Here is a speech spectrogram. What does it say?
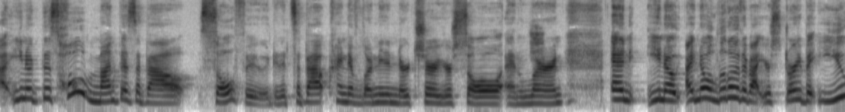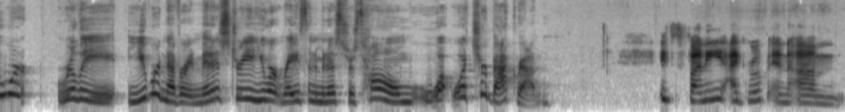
uh, you know, this whole month is about soul food and it's about kind of learning to nurture your soul and learn. And, you know, I know a little bit about your story, but you weren't really, you were never in ministry. You weren't raised in a minister's home. What, what's your background? It's funny. I grew up in um,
